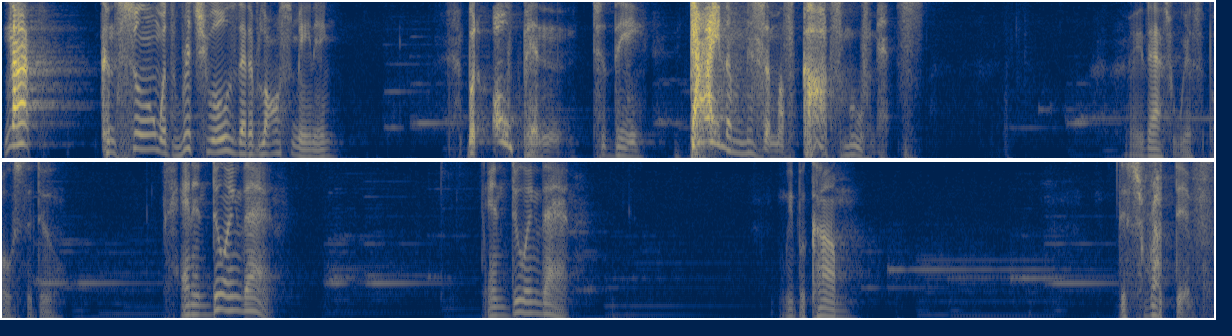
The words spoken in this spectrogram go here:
Not consumed with rituals that have lost meaning, but open to the dynamism of God's movements. Maybe that's what we're supposed to do. And in doing that, in doing that, we become disruptive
